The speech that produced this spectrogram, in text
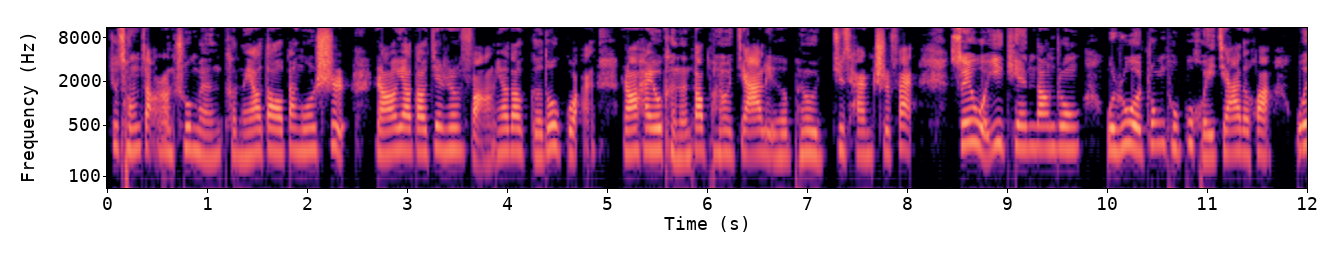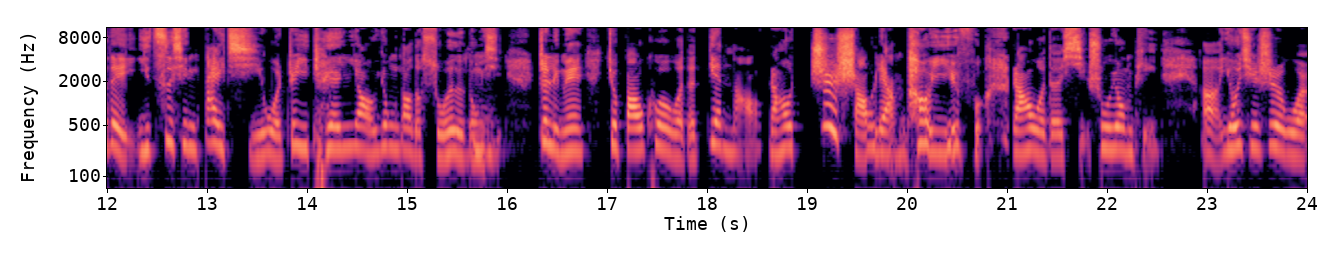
就从早上出门，可能要到办公室，然后要到健身房，要到格斗馆，然后还有可能到朋友家里和朋友聚餐吃饭。所以我一天当中，我如果中途不回家的话，我得一次性带齐我这一天要用到的所有的东西。这里面就包括我的电脑，然后至少两套衣服，然后我的洗漱用品，呃，尤其是我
